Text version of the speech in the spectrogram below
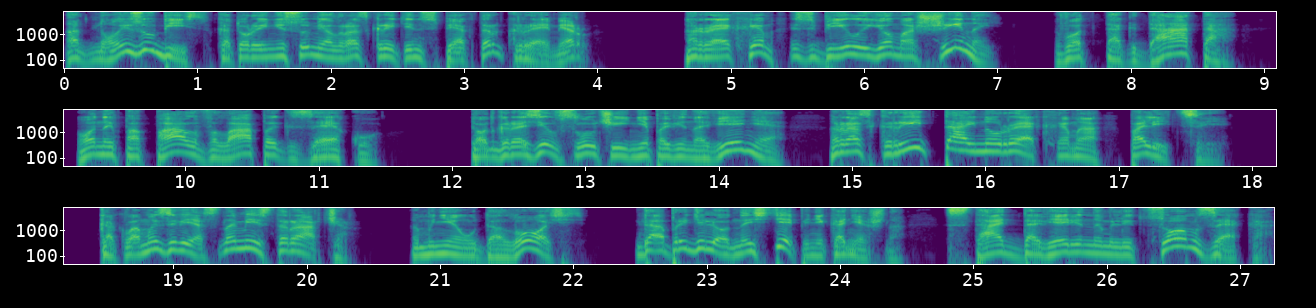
Одно из убийств, которое не сумел раскрыть инспектор Кремер. Рэхэм сбил ее машиной. Вот тогда-то он и попал в лапы к зэку. Тот грозил в случае неповиновения раскрыть тайну Рэкхэма полиции. Как вам известно, мистер Арчер, мне удалось, до определенной степени, конечно, стать доверенным лицом зэка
